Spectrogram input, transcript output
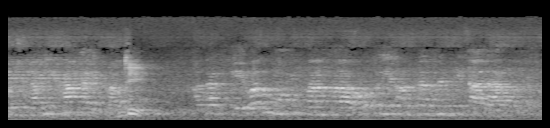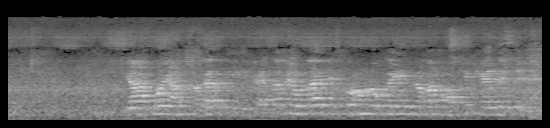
कुछ नबी खान का लिखा हुआ जी। अगर केवल मौखिक परंपरा हो तो ये अंतर में किस आधार पर या कोई अगर ऐसा भी होता है, जिसको हम लोग कई दफ़ा मौखिक कह देते हैं,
